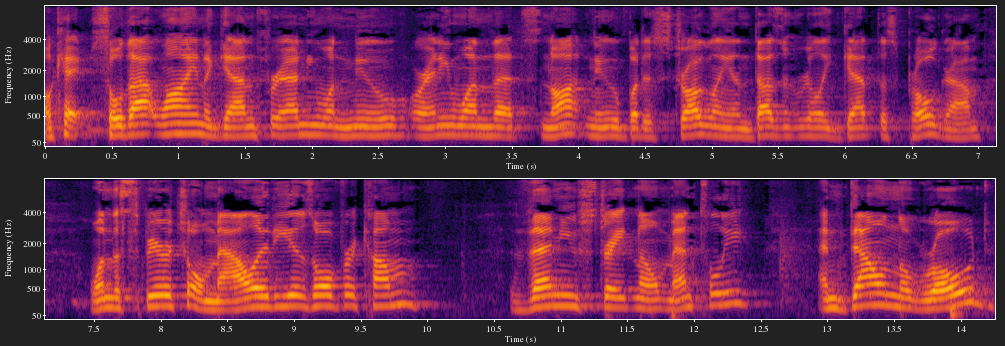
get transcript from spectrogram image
Okay, so that line again for anyone new or anyone that's not new but is struggling and doesn't really get this program, when the spiritual malady is overcome, then you straighten out mentally, and down the road,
